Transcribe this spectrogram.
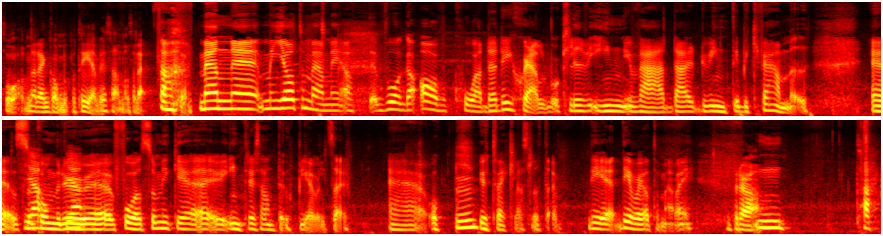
så, när den kommer på tv sen och sådär. Ah, Men, eh, men jag tar med mig att våga avkoda dig själv och kliva in i världar du inte är bekväm i. Eh, Så Ja, kommer du ja. eh, få så mycket intressanta upplevelser och Mm. utvecklas lite. Det, det är vad jag tar med mig. Bra. Mm. Tack.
